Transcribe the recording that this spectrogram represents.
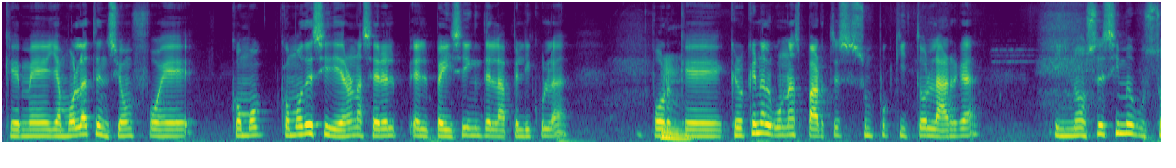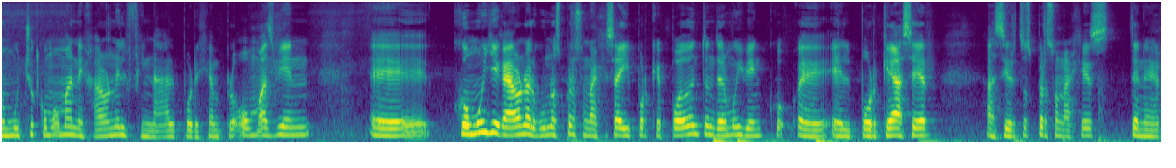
que me llamó la atención fue cómo, decidieron hacer el, pacing de la película. Porque mm. creo que en algunas partes es un poquito larga. Y no sé si me gustó mucho cómo manejaron el final, por ejemplo. O más bien, eh, cómo llegaron algunos personajes ahí. Porque puedo entender muy bien eh, el por qué hacer a ciertos personajes tener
